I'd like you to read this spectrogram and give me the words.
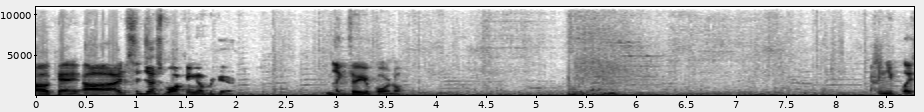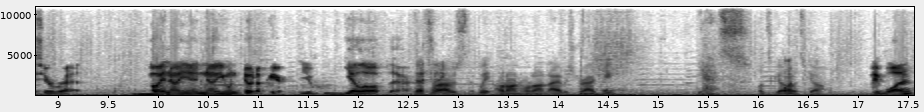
Okay, uh, I'd suggest walking over here. Like through your portal. Can you place your red? Oh wait, no, yeah, no, you want to do it up here. You yellow up there. That's what I was. Wait, hold on, hold on. I have a strategy. Yes! Let's go, What? let's go. Wait, what?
